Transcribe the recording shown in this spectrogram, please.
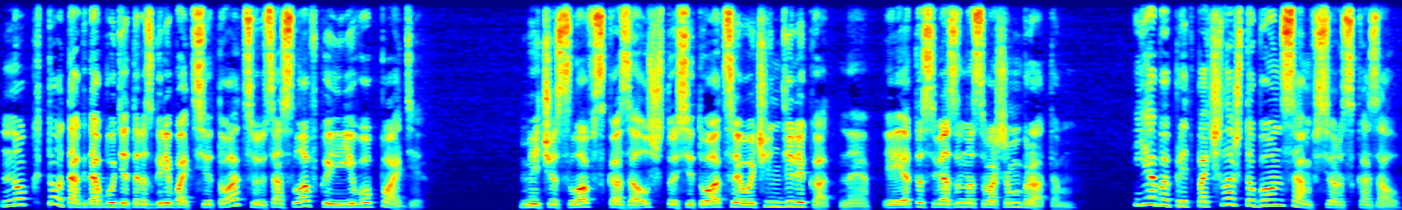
но кто тогда будет разгребать ситуацию со Славкой и его пади? Мечислав сказал, что ситуация очень деликатная, и это связано с вашим братом. Я бы предпочла, чтобы он сам все рассказал.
